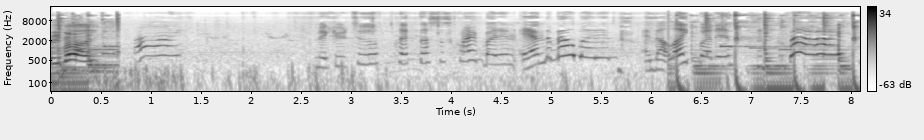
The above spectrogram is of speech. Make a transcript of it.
Say bye. Bye. Make sure to click the subscribe button and the bell button and that like button. bye.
